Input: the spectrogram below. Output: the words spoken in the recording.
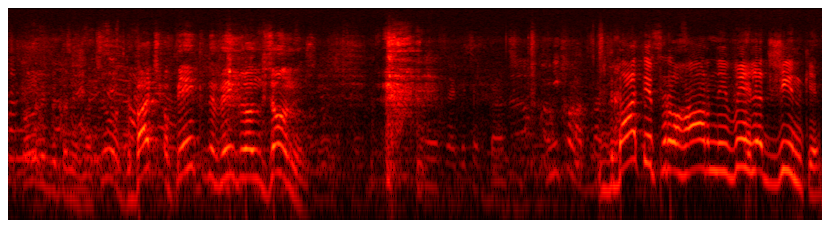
Cokolwiek by to nie znaczyło. Dbać o piękny wygląd żony. Nikola, Дбати про гарний вигляд жінки.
